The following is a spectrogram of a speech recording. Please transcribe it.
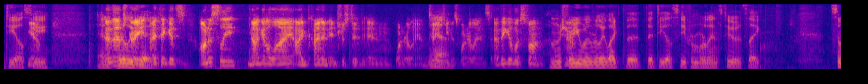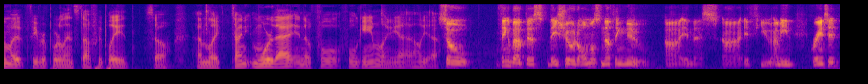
DLC, and, and that's really great. good. I think it's honestly not gonna lie. I'm kind of interested in Wonderland, Yeah. Tina's Wonderlands. I think it looks fun. I'm sure yeah. you would really like the the DLC from Borderlands 2. It's like some of my favorite Borderlands stuff we played. So I'm like tiny more of that in a full full game. I'm like, yeah, hell yeah. So, thing about this, they showed almost nothing new uh, in this. Uh, if you, I mean, granted,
